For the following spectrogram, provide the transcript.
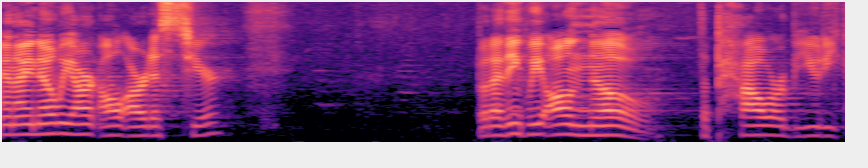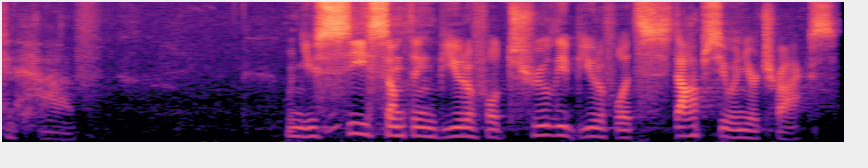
And I know we aren't all artists here. But I think we all know the power beauty can have. When you see something beautiful, truly beautiful, it stops you in your tracks.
